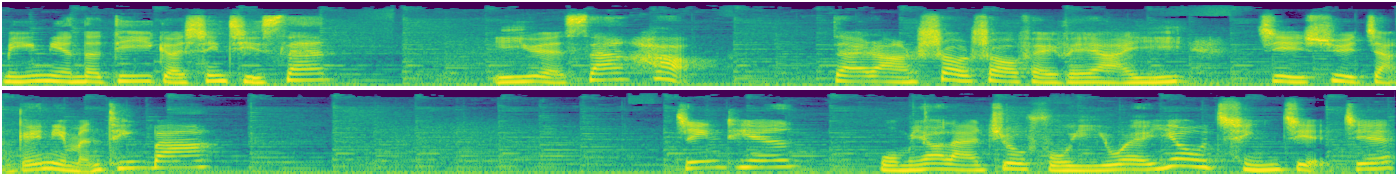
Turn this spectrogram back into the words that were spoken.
明年的第一个星期三，一月三号，再让瘦瘦肥肥阿姨继续讲给你们听吧。今天我们要来祝福一位幼琴姐姐，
